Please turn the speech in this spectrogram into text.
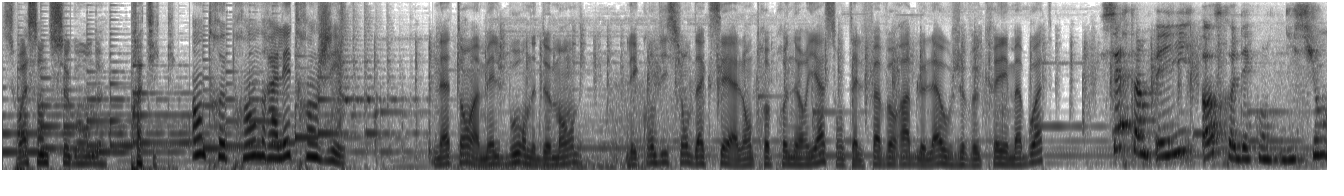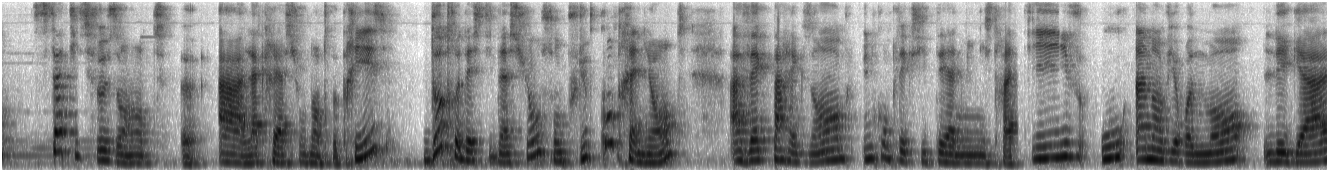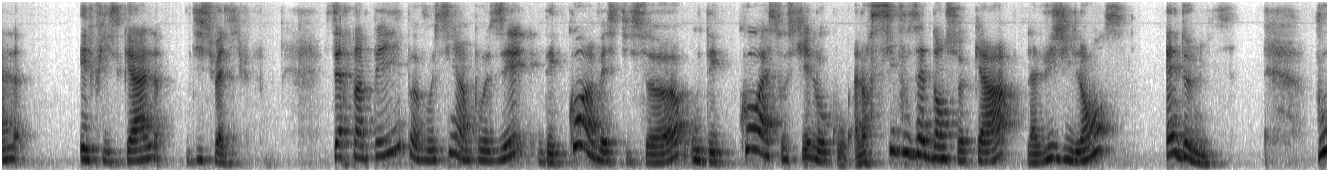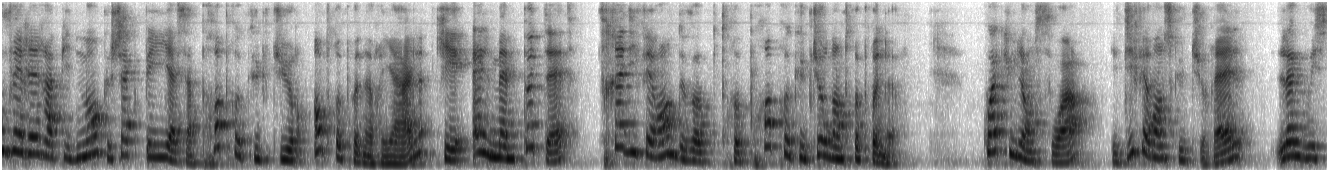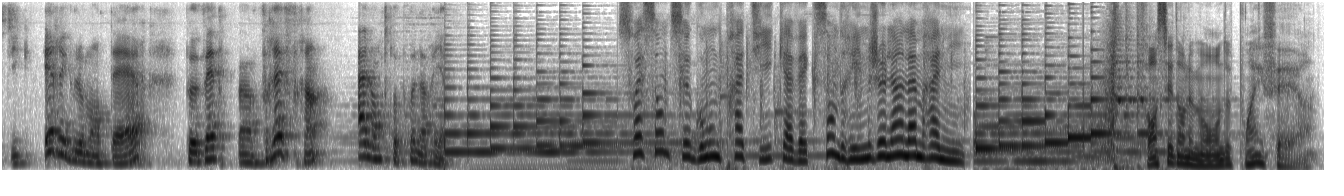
60 secondes, pratique. Entreprendre à l'étranger. Nathan à Melbourne demande Les conditions d'accès à l'entrepreneuriat sont-elles favorables là où je veux créer ma boîte? Certains pays offrent des conditions satisfaisantes euh, à la création d'entreprises. D'autres destinations sont plus contraignantes, avec par exemple une complexité administrative ou un environnement légal et fiscal dissuasif. Certains pays peuvent aussi imposer des co-investisseurs ou des co-associés locaux. Alors si vous êtes dans ce cas, la vigilance est de mise. Vous verrez rapidement que chaque pays a sa propre culture entrepreneuriale qui est elle-même peut-être très différente de votre propre culture d'entrepreneur. Quoi qu'il en soit, les différences culturelles, linguistiques et réglementaires peuvent être un vrai frein à l'entrepreneuriat. 60 secondes pratique avec Sandrine Gelin-Lamrani. Françaisdanslemonde.fr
